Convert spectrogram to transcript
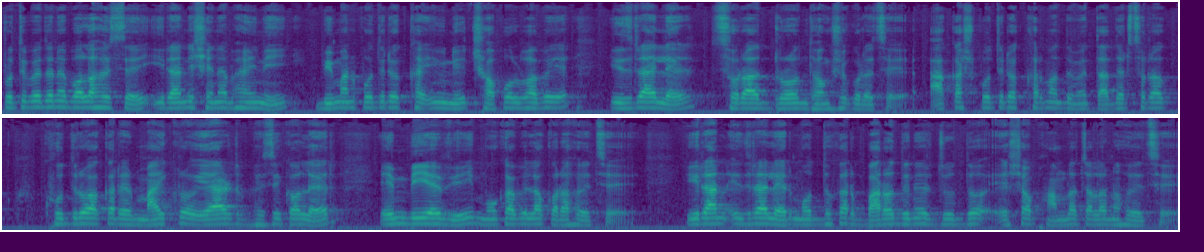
প্রতিবেদনে বলা হয়েছে, ইরানি সেনাবাহিনী বিমান প্রতিরক্ষা ইউনিট সফলভাবে ইসরায়েলের ছোড়া ড্রোন ধ্বংস করেছে। আকাশ প্রতিরক্ষার মাধ্যমে তাদের ছোড়া ক্ষুদ্র আকারের মাইক্রো এয়ার ভেসিকলের এমবিএভি মোকাবিলা করা হয়েছে। ইরান, ইসরায়েলের মধ্যকার বারো দিনের যুদ্ধ, এসব হামলা চালানো হয়েছে।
